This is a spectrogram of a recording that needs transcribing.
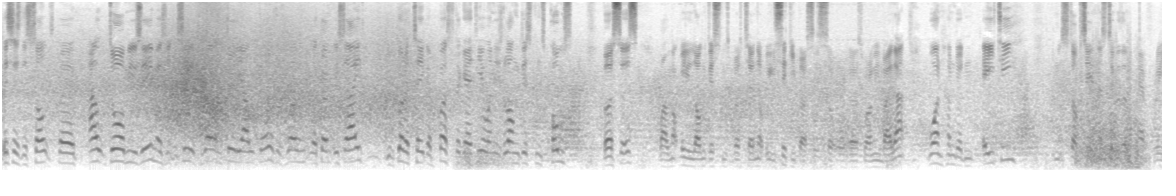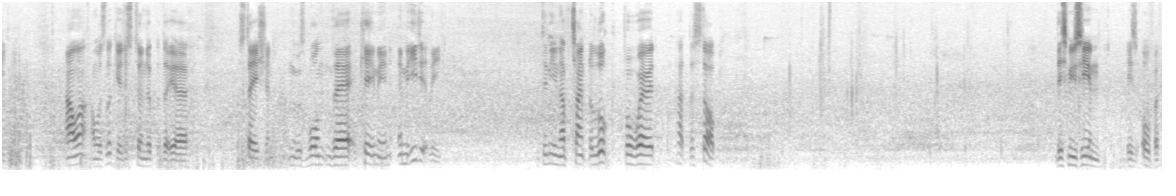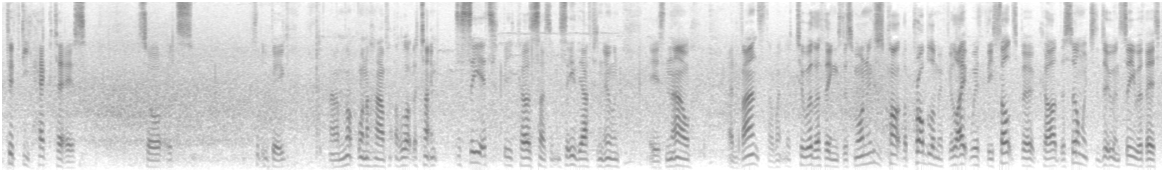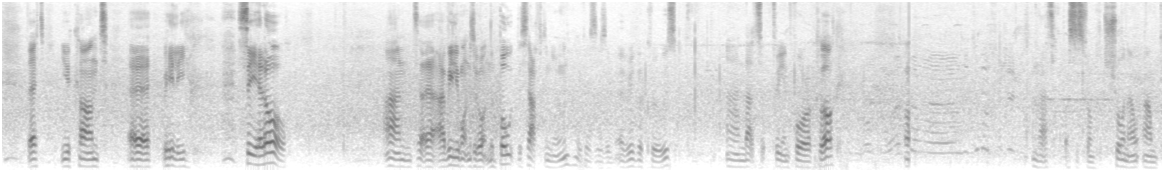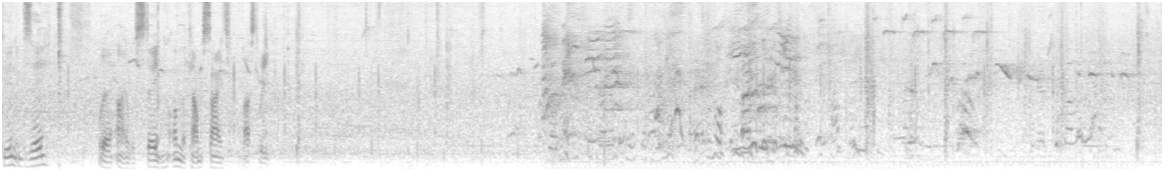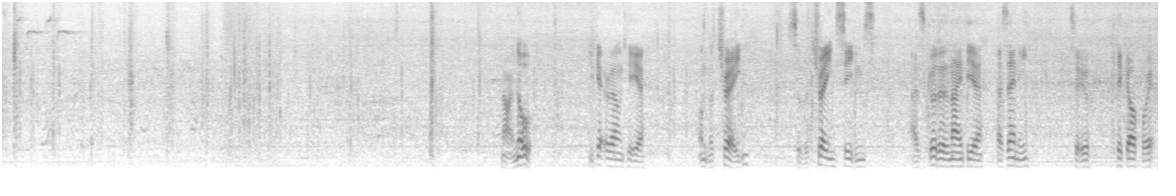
This is the Salzburg Outdoor Museum. As you can see, it's well and truly outdoors, it's well into the countryside. You've got to take a bus to get here, one of these long distance post buses. Well, not really long distance, but uh, not really city buses, so that's what I mean by that. 180, and it stops here, and there's two of them every hour. I was lucky, I just turned up at the uh, station, and there was one there, came in immediately. I didn't even have time to look for where it had to stop. This museum is over 50 hectares, so it's pretty big. And I'm not going to have a lot of time to see it because, as you can see, the afternoon is now advanced. I went to two other things this morning. This is part of the problem, if you like, with the Salzburg card. There's so much to do and see with it that you can't uh, really see it all. And uh, I really wanted to go on the boat this afternoon because there's a, a river cruise and that's at 3 and 4 o'clock. And that bus is from Schonau am Königssee, where I was staying on the campsite last week. Now I know you get around here on the train, so the train seems as good an idea as any to kick off with.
